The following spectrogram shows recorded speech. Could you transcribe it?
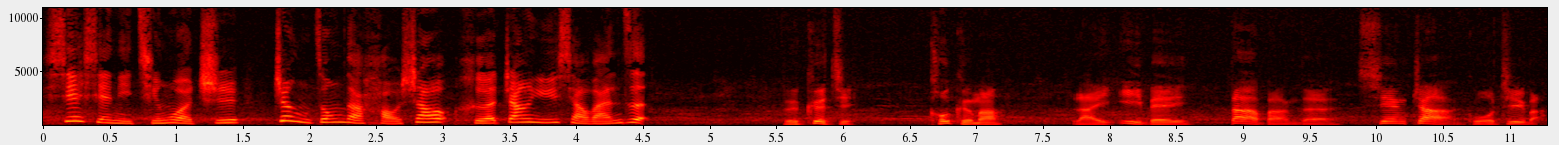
谢谢你请我吃正宗的好烧和章鱼小丸子。不客气。口渴吗来一杯大阪的鲜榨果汁吧。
